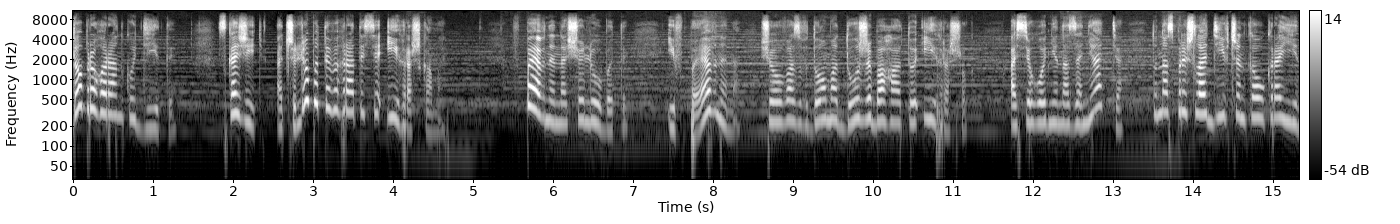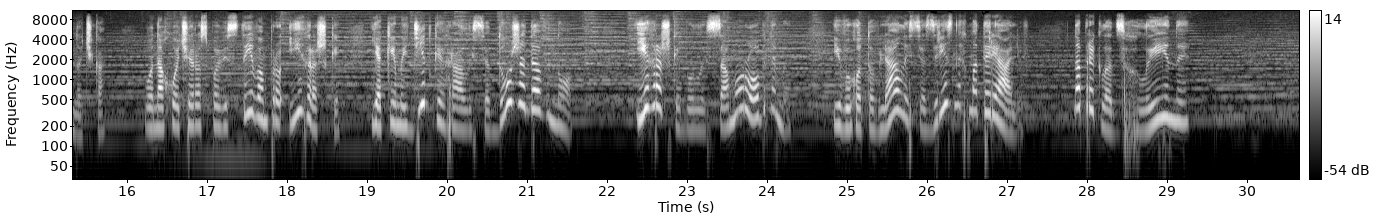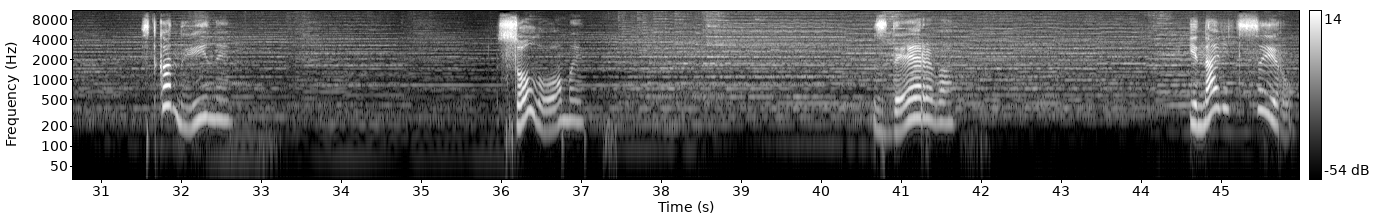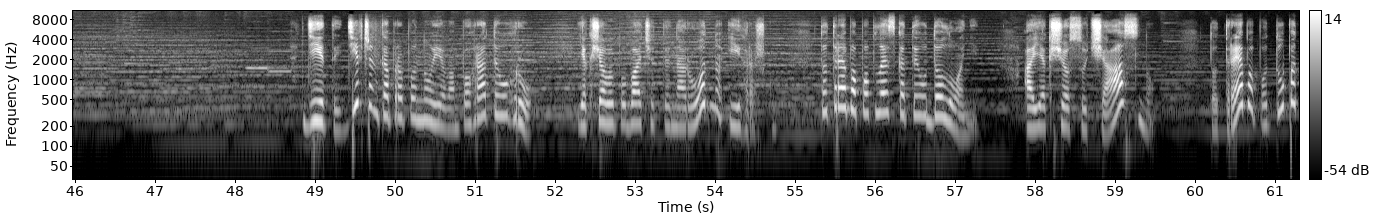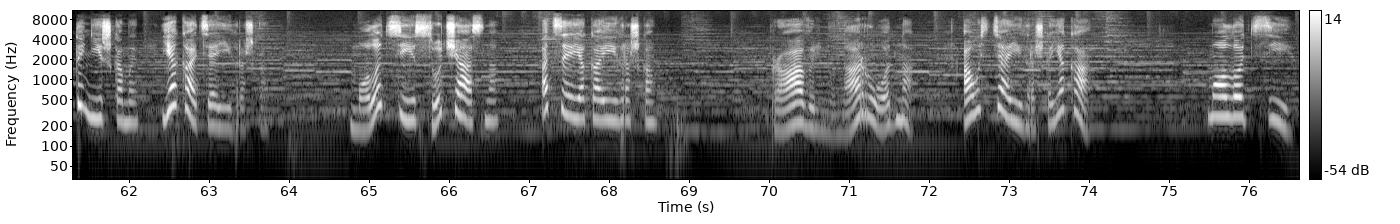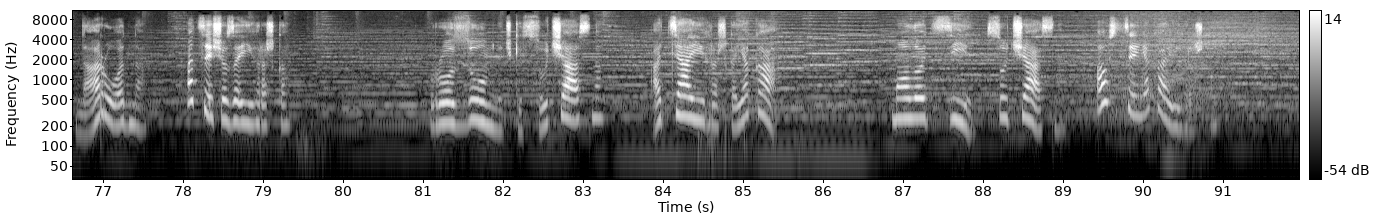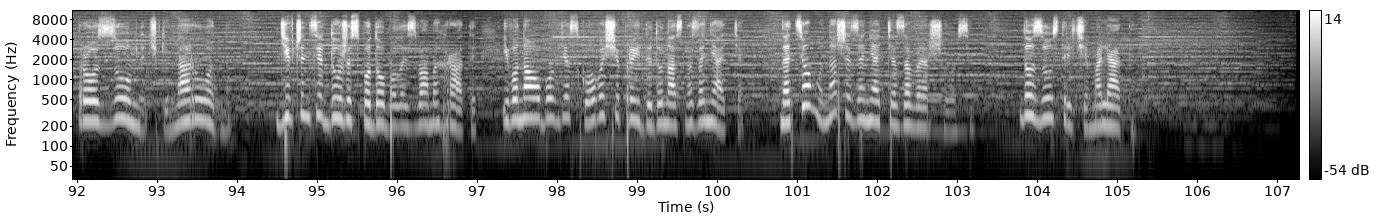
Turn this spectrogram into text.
Доброго ранку, діти! Скажіть, а чи любите ви гратися іграшками? Впевнена, що любите, і впевнена, що у вас вдома дуже багато іграшок. А сьогодні на заняття до нас прийшла дівчинка-україночка. Вона хоче розповісти вам про іграшки, якими дітки гралися дуже давно. Іграшки були саморобними і виготовлялися з різних матеріалів, наприклад, з глини, з тканини, соломи, з дерева і навіть сиру. Діти, дівчинка пропонує вам пограти у гру. Якщо ви побачите народну іграшку, то треба поплескати у долоні. А якщо сучасну, то треба потупати ніжками. Яка ця іграшка? Молодці, сучасна. А це яка іграшка? Правильно, народна. А ось ця іграшка яка? Молодці, народна. А це що за іграшка? Розумнички, сучасна. А ця іграшка яка? Молодці, сучасна. А ось це яка іграшка? Розумнички, народна. Дівчинці дуже сподобалось з вами грати, і вона обов'язково ще прийде до нас на заняття. На цьому наше заняття завершилося. До зустрічі, малята!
